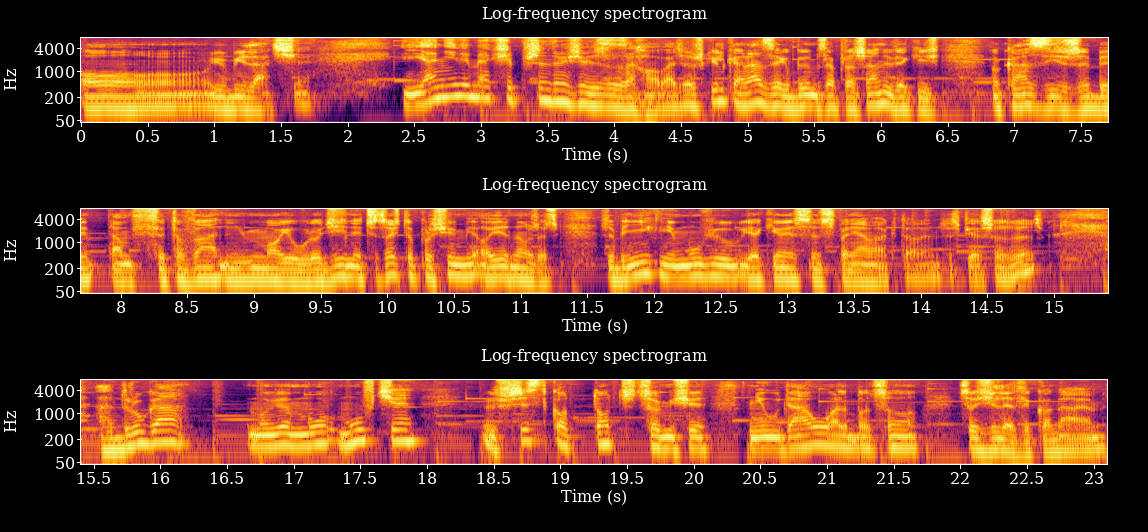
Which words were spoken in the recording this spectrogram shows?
o jubilacie. I ja nie wiem, jak się przy tym się zachować. Aż kilka razy, jak byłem zapraszany w jakiejś okazji, żeby tam fetowali moje urodziny czy coś, to prosiłem mnie o jedną rzecz. Żeby nikt nie mówił, jakim jestem wspaniałym aktorem. To jest pierwsza rzecz. A druga, mówię, mówcie wszystko to, co mi się nie udało albo co, co źle wykonałem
